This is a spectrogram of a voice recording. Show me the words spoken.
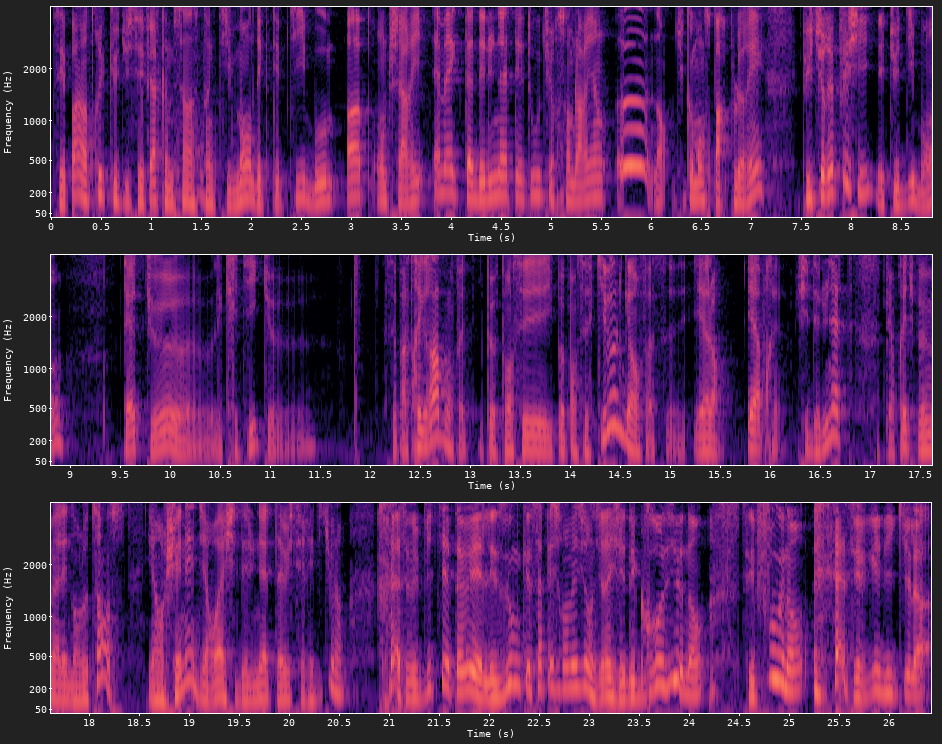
C'est pas un truc que tu sais faire comme ça instinctivement dès que t'es petit, boum, hop, on te charrie. Eh mec, t'as des lunettes et tout, tu ressembles à rien. Euh, non, tu commences par pleurer, puis tu réfléchis et tu te dis bon, peut-être que euh, les critiques, euh, c'est pas très grave en fait. Ils peuvent penser, ils peuvent penser ce qu'ils veulent, gars en face. Et alors? Et après, j'ai des lunettes. Puis après, tu peux même aller dans l'autre sens et enchaîner, dire ouais, j'ai des lunettes. T'as vu, c'est ridicule. Hein ça fait pitié, t'as vu les zooms que ça fait sur mes yeux. On dirait que j'ai des gros yeux, non? C'est fou, non? C'est ridicule. Hein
